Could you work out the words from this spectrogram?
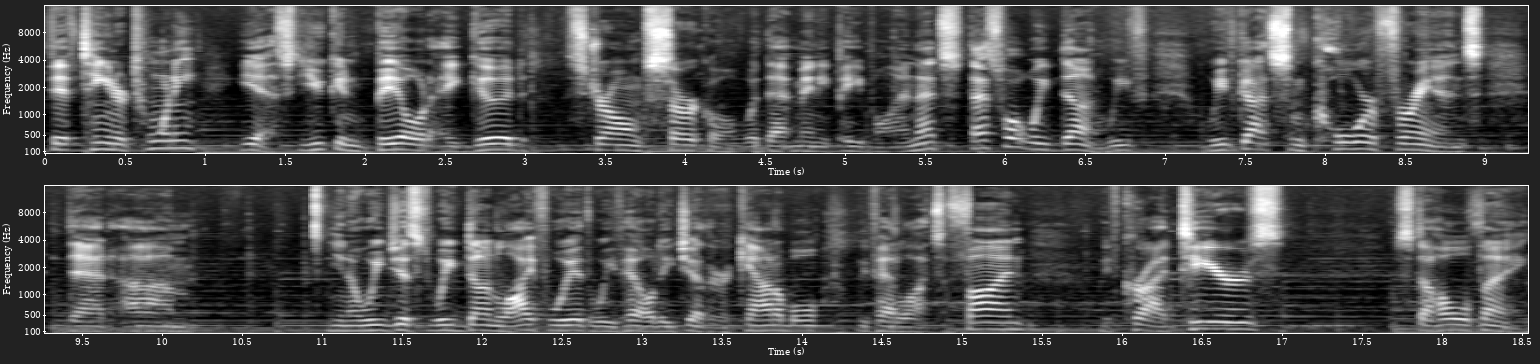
15 or 20, yes, you can build a good, strong circle with that many people, and that's that's what we've done. We've we've got some core friends that um, you know we just we've done life with. We've held each other accountable. We've had lots of fun. We've cried tears. It's the whole thing.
